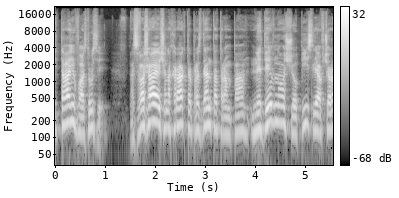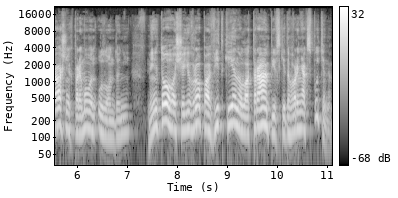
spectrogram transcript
Вітаю вас, друзі! Зважаючи на характер президента Трампа, не дивно, що після вчорашніх перемовин у Лондоні і того, що Європа відкинула Трампівський договорняк з Путіним,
